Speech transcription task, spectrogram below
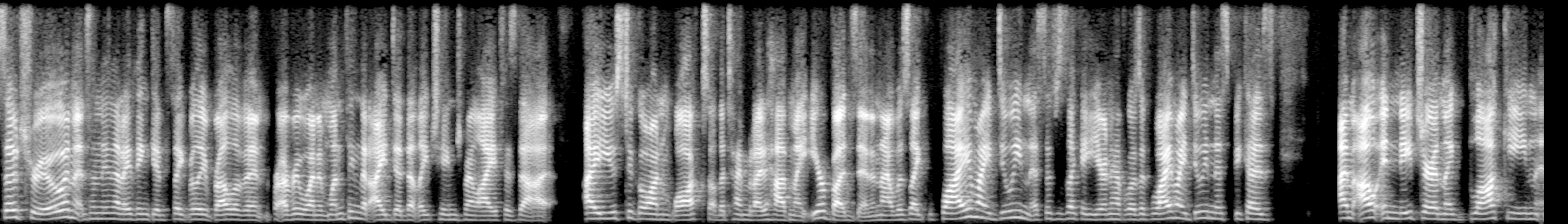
so true. And it's something that I think it's like really relevant for everyone. And one thing that I did that like changed my life is that I used to go on walks all the time, but I'd have my earbuds in. And I was like, why am I doing this? This was like a year and a half ago. I was like, why am I doing this? Because I'm out in nature and like blocking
